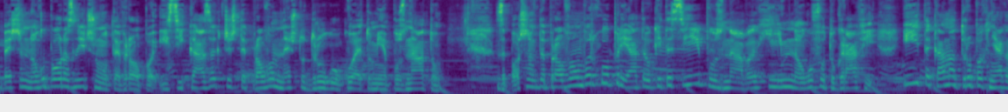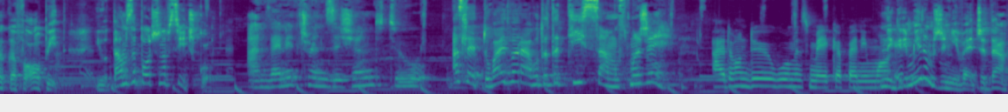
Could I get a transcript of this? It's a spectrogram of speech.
Беше много по-различно от Европа и си казах, че ще пробвам нещо друго, което ми е познато. Започнах да пробвам върху приятелките си, познавах и много фотографии. И така натрупах някакъв опит. И оттам започна всичко. And then it transitioned to А след това идва работата ти само с мъже. I don't do women's makeup anymore. Не гримирам жени вече, да.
